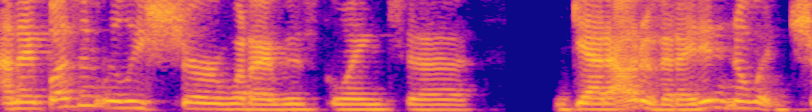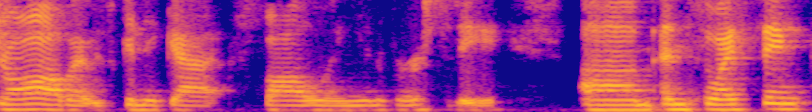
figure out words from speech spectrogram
and I wasn't really sure what I was going to get out of it. I didn't know what job I was going to get following university. Um, and so I think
